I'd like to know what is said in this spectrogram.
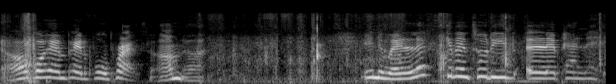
Y'all go ahead and pay the full price. I'm not. Anyway, let's get into these Le Palettes.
